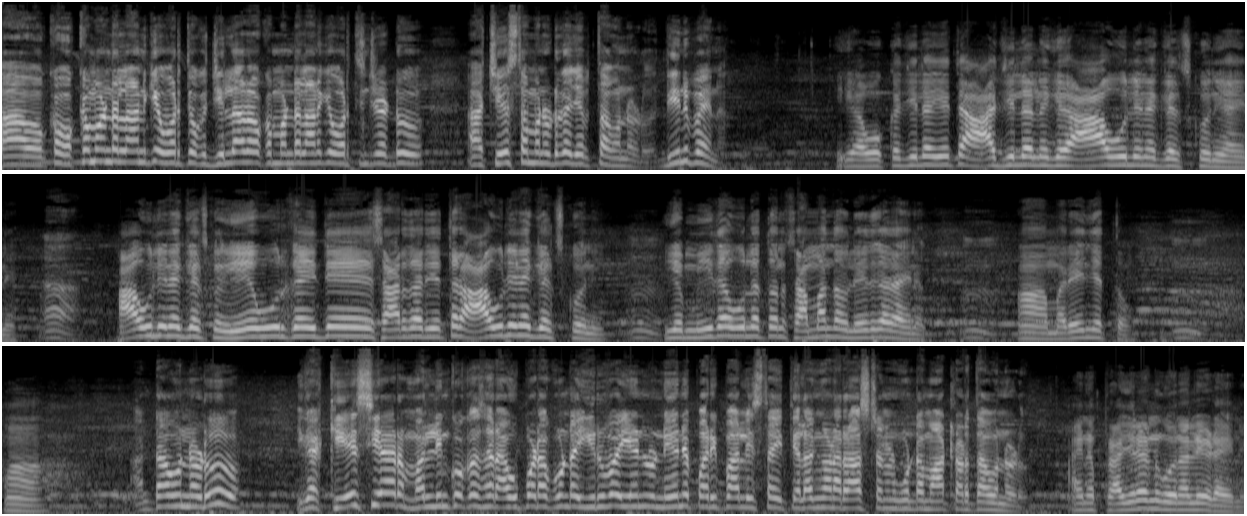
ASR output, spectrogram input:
ఒక ఒక్క మండలానికి వర్తి ఒక జిల్లాలో ఒక మండలానికి వర్తించేటట్టు చేస్తామన్నట్టుగా చెప్తా ఉన్నాడు. దీనిపైన? ఇక ఒక్క జిల్లా అయితే ఆ జిల్లానే ఆ ఊళ్ళోనే గెలుచుకొని ఆయన. ఆ, ఊళ్ళోనే గెలుచుకొని ఏ ఊరికైతే సరదారు చేస్తారో ఆ ఊళ్ళోనే గెలుచుకొని ఇక మిగతా ఊళ్ళతో సంబంధం లేదు కదా ఆయనకు. మరేం చెప్తాం. అంటా ఉన్నాడు ఇక కేసీఆర్ మళ్ళీ ఇంకొకసారి అవుపడకుండా ఇరవై ఏళ్ళు నేనే పరిపాలిస్తాయి తెలంగాణ రాష్ట్రాన్ని అనుకుంటా మాట్లాడుతూ ఉన్నాడు. ఆయన ప్రజలను కొనలేడు ఆయన.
